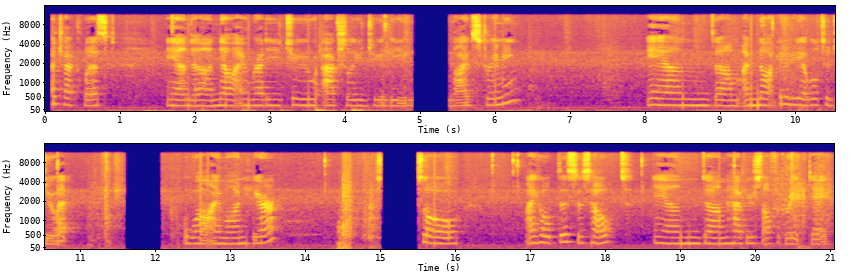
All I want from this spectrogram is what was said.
my checklist and uh, now I'm ready to actually do the live streaming. and um, I'm not going to be able to do it while I'm on here. So I hope this has helped and um, have yourself a great day.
